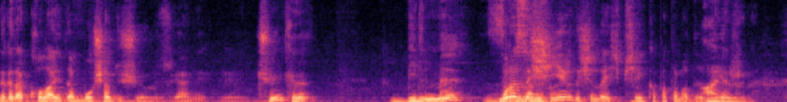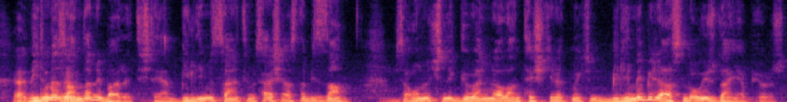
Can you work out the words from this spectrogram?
Ne kadar kolay da boşa düşüyoruz yani. E, Çünkü bilme burası şiir dışında hiçbir şeyi kapatamadığı bir Aynen yer. öyle. Yani Bilme zandan ibaret işte. Yani bildiğimiz zannettiğimiz her şey aslında bir zan. Mesela onun içinde güvenli alan teşkil etmek için bilimi bile aslında o yüzden yapıyoruz.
